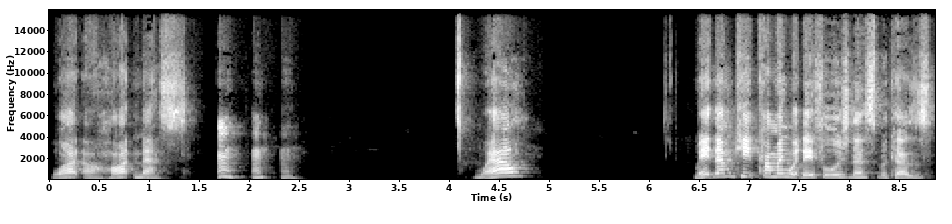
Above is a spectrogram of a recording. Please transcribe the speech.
What a hot mess. Mm-mm-mm. Well, make them keep coming with their foolishness because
